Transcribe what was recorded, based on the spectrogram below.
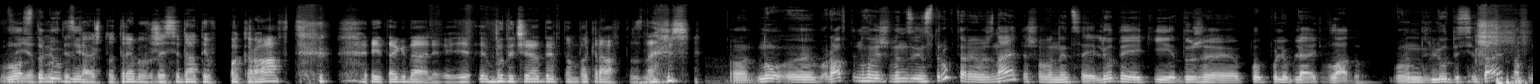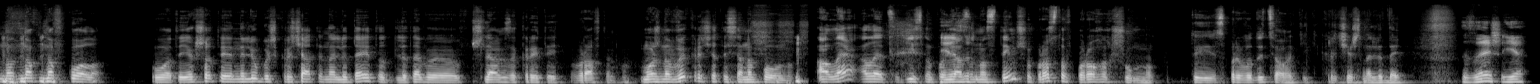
Я думав, ти скажеш, що треба вже сідати в пакрафт і так далі. Будучи адептом пакрафту, знаєш. О, ну, е, рафтингові ж інструктори, ви ж знаєте, що вони це люди, які дуже полюбляють владу. Бо вони люди сідають нав, нав- навколо. От, і якщо ти не любиш кричати на людей, то для тебе шлях закритий в рафтингу. Можна викричатися наповну. Але, але це дійсно пов'язано з тим, що просто в порогах шумно. Ти з приводу цього тільки кричиш на людей. Знаєш, я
